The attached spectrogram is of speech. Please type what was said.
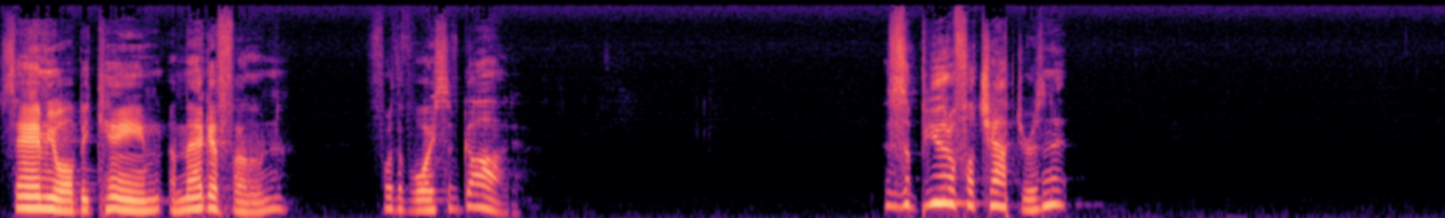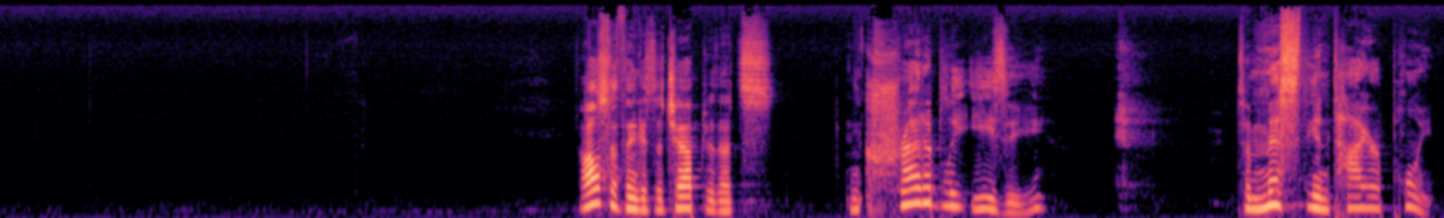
Samuel became a megaphone for the voice of God. This is a beautiful chapter, isn't it? I also think it's a chapter that's incredibly easy to miss the entire point.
